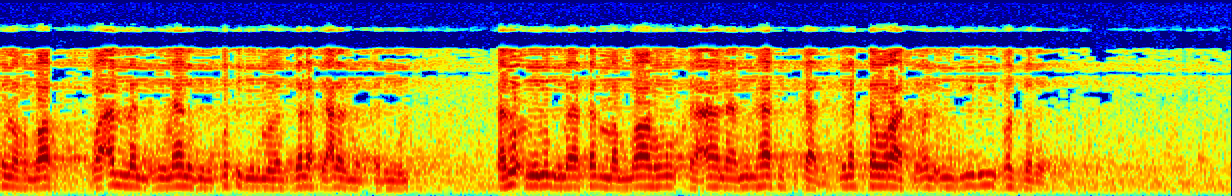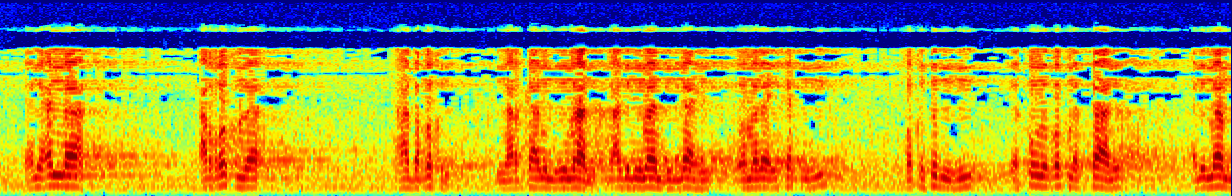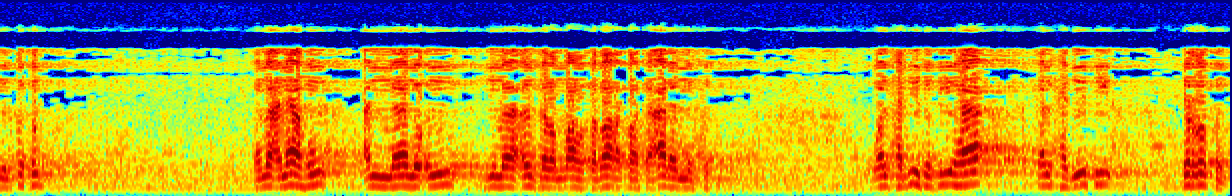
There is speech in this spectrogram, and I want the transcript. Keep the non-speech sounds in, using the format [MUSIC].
رحمه الله وأما الإيمان بالكتب المنزلة على المرسلين فنؤمن بما سمى الله تعالى منها في كتابه من التوراة والإنجيل والزبور. يعني أن الركن هذا الركن من أركان الإيمان بعد الإيمان بالله وملائكته وكتبه يكون الركن الثالث الإيمان بالكتب فمعناه أن نؤمن بما أنزل الله تبارك وتعالى من الكتب. والحديث فيها كالحديث في الرسل.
